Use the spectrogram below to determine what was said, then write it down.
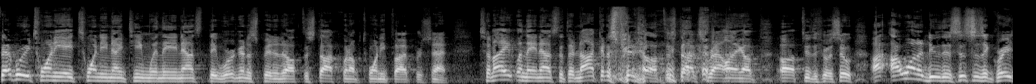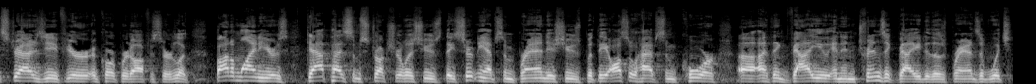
February 28, 2019, when they announced they were going to spin it off, the stock went up 25%. Tonight, when they announced that they're not going to spin it off, the stock's rallying up, up to the floor. So I, I want to do this. This is a great strategy if you're a corporate officer. Look, bottom line here is Gap has some structural issues. They certainly have some brand issues, but they also have some core, uh, I think, value and intrinsic value to those brands, of which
